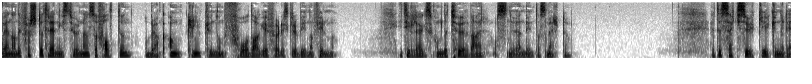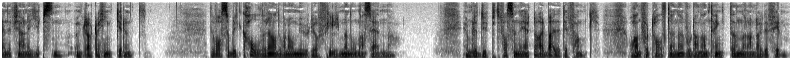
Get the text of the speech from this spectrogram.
På en av de første treningsturene så falt hun og brakk ankelen kun noen få dager før de skulle begynne å filme. I tillegg så kom det tøvær, og snøen begynte å smelte. Etter seks uker kunne Leni fjerne gipsen, og hun klarte å hinke rundt. Det var også blitt kaldere, og det var nå mulig å filme noen av scenene. Hun ble dypt fascinert av arbeidet til Fank, og han fortalte henne hvordan han tenkte når han lagde film,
